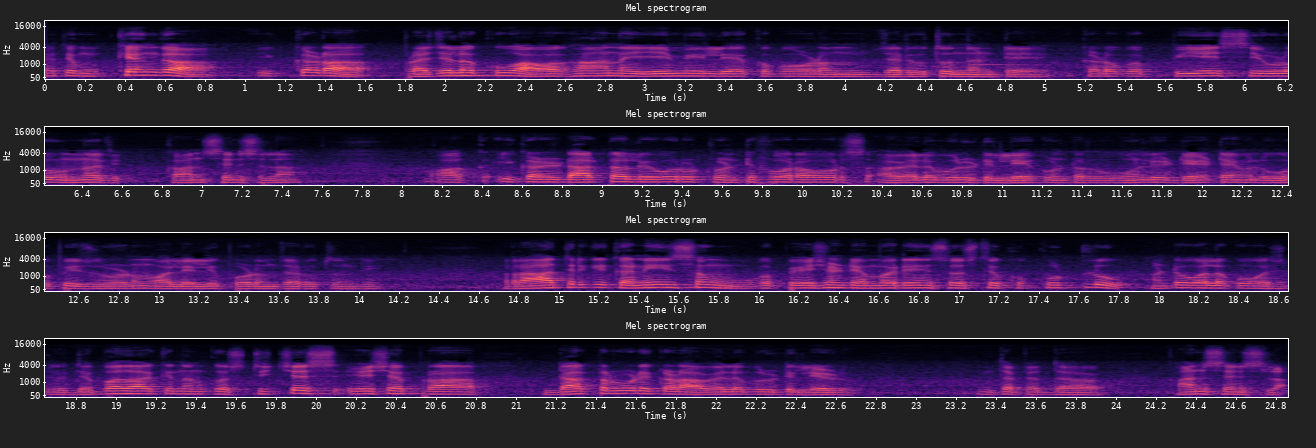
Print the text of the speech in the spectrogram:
అయితే ముఖ్యంగా ఇక్కడ ప్రజలకు అవగాహన ఏమీ లేకపోవడం జరుగుతుందంటే ఇక్కడ ఒక పిఎస్సి కూడా ఉన్నది కాన్సెన్స్లా ఇక్కడ డాక్టర్లు ఎవరు ట్వంటీ ఫోర్ అవర్స్ అవైలబిలిటీ లేకుంటారు. ఓన్లీ డే టైంలో ఓపీ చూడడం వాళ్ళు వెళ్ళిపోవడం జరుగుతుంది. రాత్రికి కనీసం ఒక పేషెంట్ ఎమర్జెన్సీ వస్తే ఒక కుట్లు అంటే వాళ్ళకు దెబ్బ తాకిందనుకో స్టిచ్చెస్ వేసే ప్రా డాక్టర్ కూడా ఇక్కడ అవైలబిలిటీ లేడు. ఇంత పెద్ద కాన్స్టెన్స్లా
